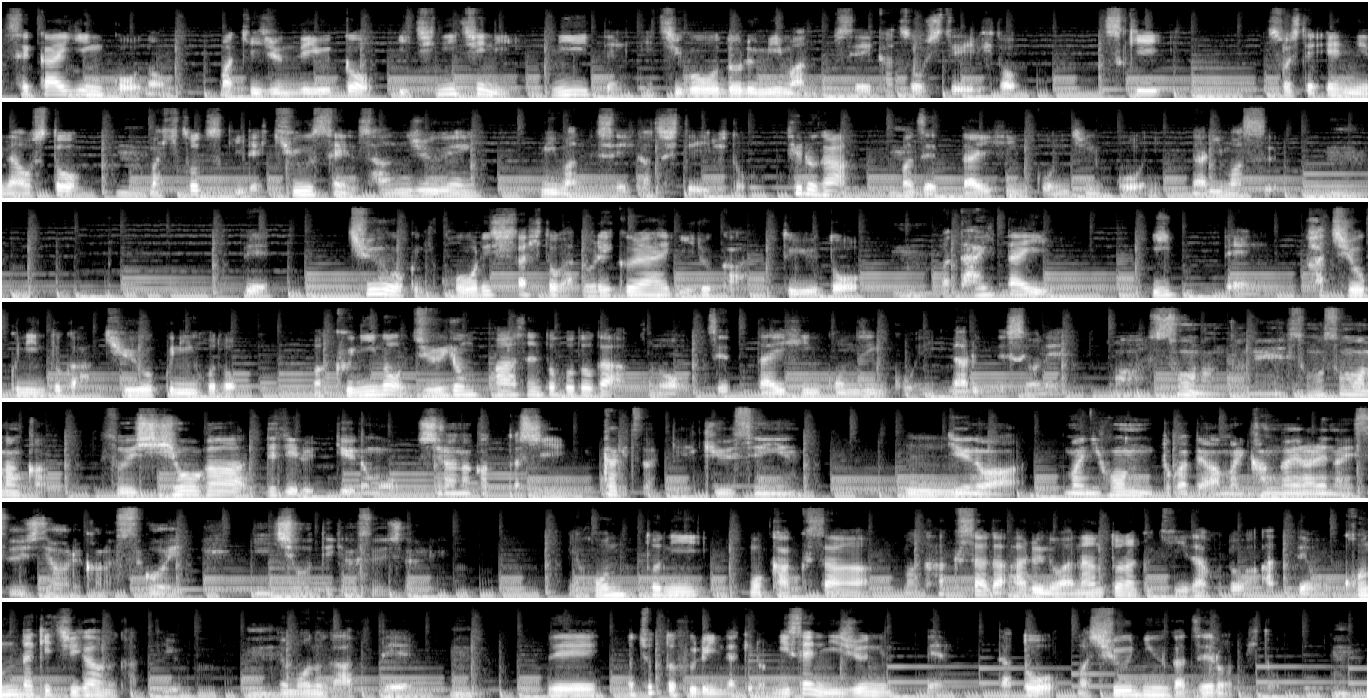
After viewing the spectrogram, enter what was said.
世界銀行の、まあ、基準で言うと、1日に2.15ドル未満の生活をしている人、月、そして円に直すと、うんまあ、一月で9030円未満で生活している人っていうのが、まあ、絶対貧困人口になります。うんで、中国に高齢した人がどれくらいいるかというと、うんまあ、大体1.8億人とか9億人ほど、まあ、国の14%ほどがこの絶対貧困人口になるんですよね。あ、そうなんだね。そもそもなんか、そういう指標が出てるっていうのも知らなかったし、1ヶ月だっけ ?9000 円？っうんていうのは、まあ日本とかではあんまり考えられない数字ではあるから、すごい印象的な数字だね。いや本当にもう格差、まあ、格差があるのはなんとなく聞いたことはあってもこんだけ違うのかっていううん。ものがあってうん。で、まあちょっと古いんだけど2020年だと、まあ、収入がゼロの人うん。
